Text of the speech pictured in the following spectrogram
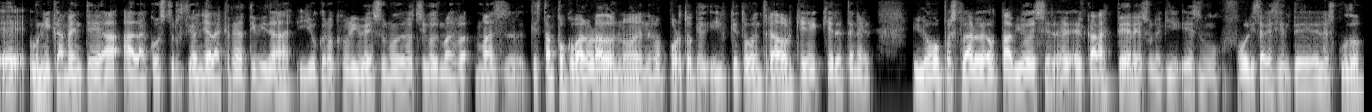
eh, únicamente a, la construcción y a la creatividad. Y yo creo que Uribe es uno de los chicos más, más que están poco valorados ¿no? en el Oporto que, y que todo entrenador que quiere tener. Y luego pues claro Otavio es el, carácter es un, es un futbolista que siente el escudo.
